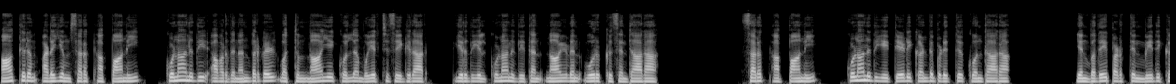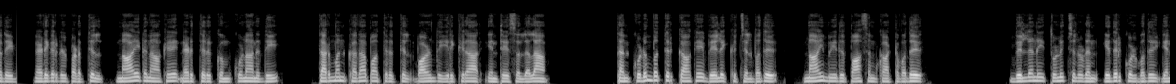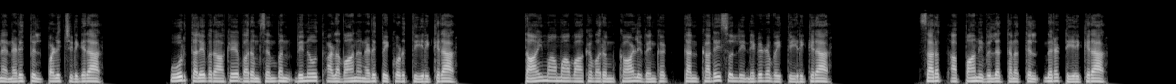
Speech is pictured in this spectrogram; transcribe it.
ஆத்திரம் அடையும் சரத் அப்பானி குணாநிதி அவரது நண்பர்கள் மற்றும் நாயை கொல்ல முயற்சி செய்கிறார். இறுதியில் குணாநிதி தன் நாயுடன் ஊருக்கு சென்றாரா? சரத் அப்பானி குணாநிதியை தேடி கண்டுபிடித்து கொன்றாரா? என்பதே படத்தின் மீதிக்கதை. நடிகர்கள் படத்தில் நாயகனாக நடித்திருக்கும் குணாநிதி தர்மன் கதாபாத்திரத்தில் வாழ்ந்து இருக்கிறார் என்றே சொல்லலாம். தன் குடும்பத்திற்காக வேலைக்குச் செல்வது நாய் மீது பாசம் காட்டுவது வில்லனை துணிச்சலுடன் எதிர்கொள்வது என நடிப்பில் பழிச்சிடுகிறார். ஊர் தலைவராக வரும் செம்பன் வினோத் அளவான நடிப்பை கொடுத்து இருக்கிறார். தாய்மாமாவாக வரும் காளி வெங்கட் தன் கதை சொல்லி நிகழ வைத்து இருக்கிறார். சரத் அப்பானி வில்லத்தனத்தில் மிரட்டியிருக்கிறார்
